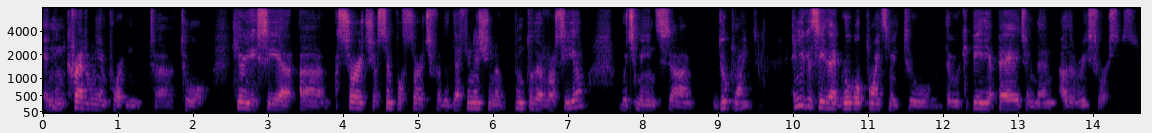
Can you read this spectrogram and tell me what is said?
an incredibly important uh, tool. Here you see a, a, search, a simple search for the definition of punto de rocío, which means uh, dew point. And you can see that Google points me to the Wikipedia page and then other resources.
